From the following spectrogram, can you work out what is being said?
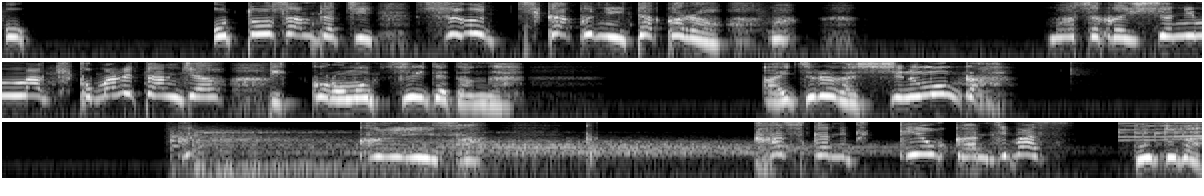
おお父さんたちすぐ近くにいたから。ままさか一緒に巻き込まれたんじゃ。ピッコロもついてたんだ。あいつらが死ぬもんか。クリリンさんかかすかに気を感じます。本当だ。よ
